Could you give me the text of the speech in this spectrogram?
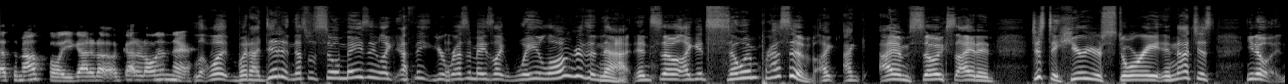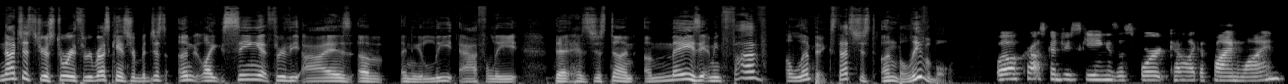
that's a mouthful. You got it. All, got it all in there. But I didn't. That's what's so amazing. Like I think your resume is like way longer than that, and so like it's so impressive. I I I am so excited just to hear your story, and not just you know not just your story through breast cancer, but just under, like seeing it through the eyes of an elite athlete that has just done amazing. I mean, five Olympics. That's just unbelievable. Well, cross country skiing is a sport kind of like a fine wine.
